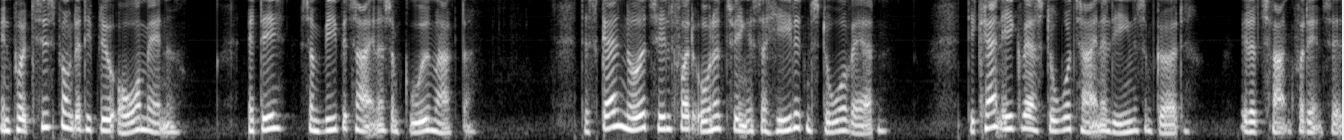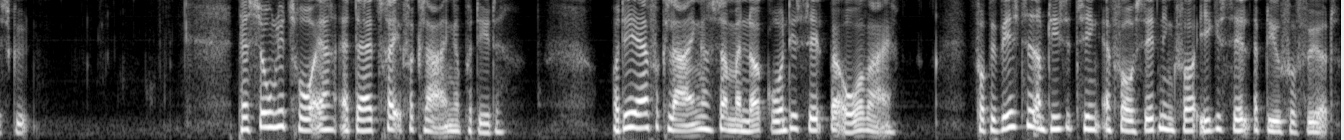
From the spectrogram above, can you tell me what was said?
men på et tidspunkt er de blevet overmandet af det, som vi betegner som gode magter. Der skal noget til for at undertvinge sig hele den store verden. Det kan ikke være store tegn alene, som gør det, eller tvang for den sags skyld. Personligt tror jeg, at der er tre forklaringer på dette. Og det er forklaringer, som man nok grundigt selv bør overveje. For bevidsthed om disse ting er forudsætningen for ikke selv at blive forført.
